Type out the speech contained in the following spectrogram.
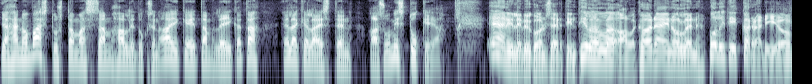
ja hän on vastustamassa hallituksen aikeita leikata eläkeläisten asumistukea. Äänilevykonsertin tilalla alkaa näin ollen Politiikka Radio.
